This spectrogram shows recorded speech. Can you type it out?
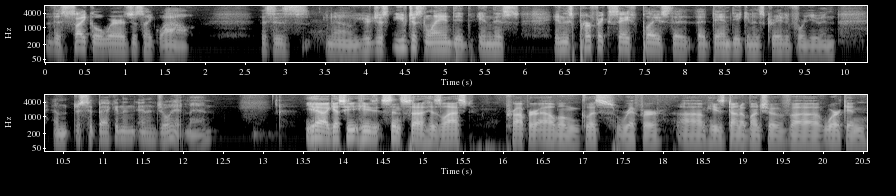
this cycle where it's just like wow this is you know you're just you've just landed in this in this perfect safe place that, that dan deacon has created for you. And and just sit back and, and enjoy it man. Yeah, I guess he, he since uh, his last proper album, Gliss Riffer, um, he's done a bunch of uh, work in,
